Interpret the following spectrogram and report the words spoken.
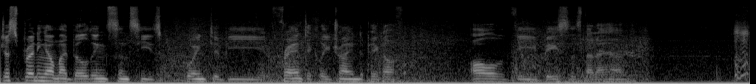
Just spreading out my buildings since he's going to be frantically trying to pick off all of the bases that I have.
